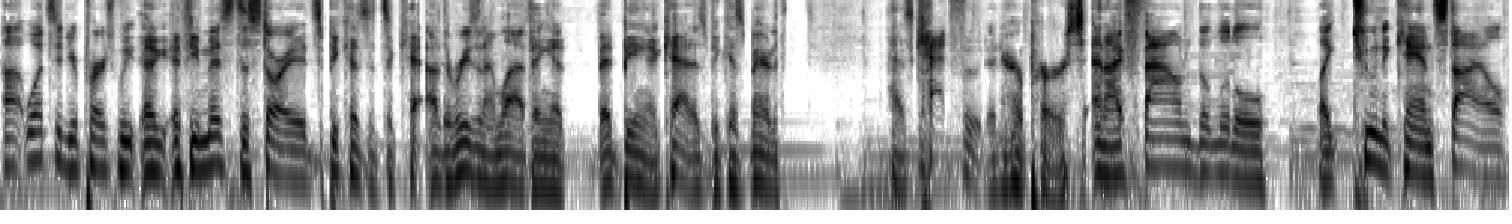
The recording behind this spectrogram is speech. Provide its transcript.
Uh, what's in your purse? We, uh, if you missed the story, it's because it's a cat. Uh, the reason I'm laughing at, at being a cat is because Meredith has cat food in her purse, and I found the little like tuna can style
